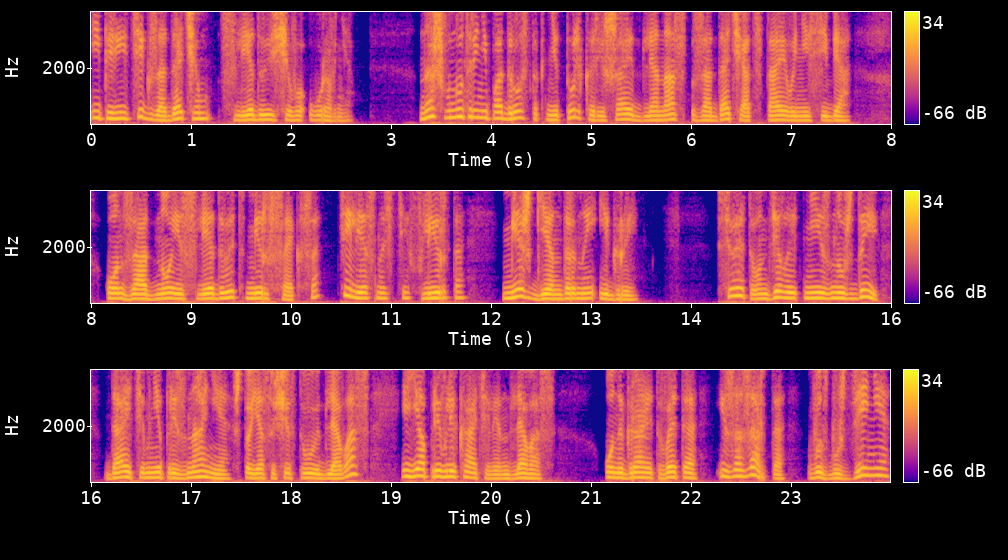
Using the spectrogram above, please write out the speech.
и перейти к задачам следующего уровня. Наш внутренний подросток не только решает для нас задачи отстаивания себя, он заодно исследует мир секса, телесности, флирта, межгендерной игры — Все это он делает не из нужды, дайте мне признание, что я существую для вас, и я привлекателен для вас. Он играет в это из азарта, возбуждения,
